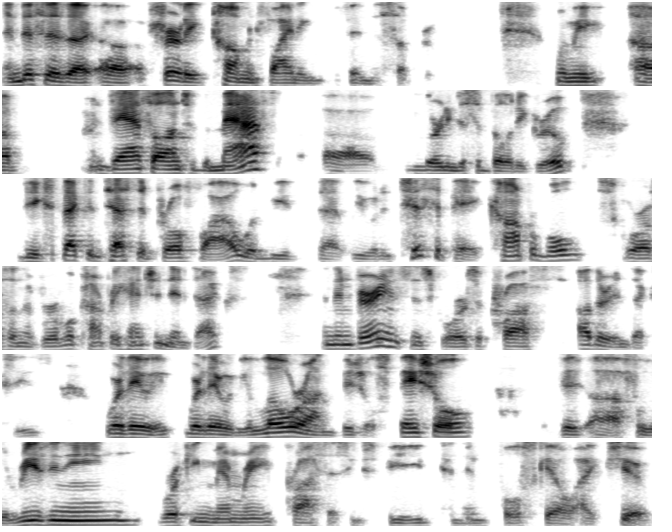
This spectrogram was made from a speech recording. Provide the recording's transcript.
And this is a, a, fairly common finding within the subgroup. When we advance on to the math learning disability group, the expected tested profile would be that we would anticipate comparable scores on the verbal comprehension index, and then variance in scores across other indexes where they where they would be lower on visual spatial, uh, fluid reasoning, working memory, processing speed, and then full scale IQ.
